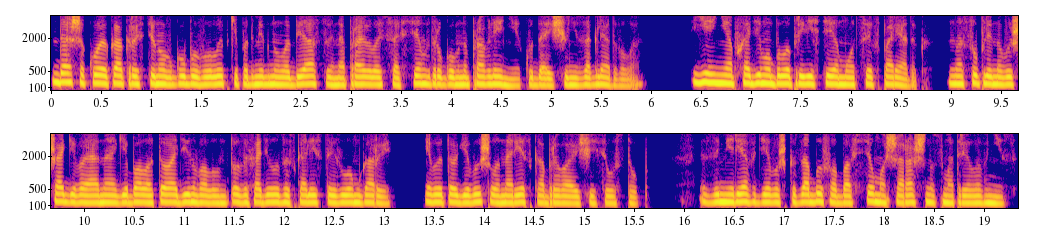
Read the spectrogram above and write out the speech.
Даша, кое-как растянув губы в улыбке, подмигнула Биасу и направилась совсем в другом направлении, куда еще не заглядывала. Ей необходимо было привести эмоции в порядок. Насупленно вышагивая, она огибала то один валун, то заходила за скалистый излом горы, и в итоге вышла на резко обрывающийся уступ. Замерев, девушка, забыв обо всем, ошарашенно смотрела вниз.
